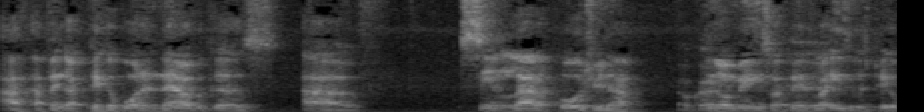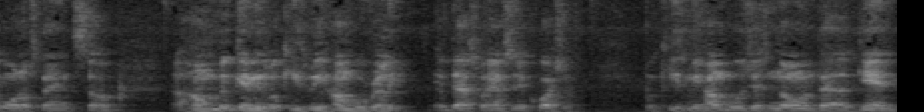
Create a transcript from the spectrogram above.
I, I think I pick up on it now because I've seen a lot of poetry now. Okay. You know what I mean? So I think it's like easy to pick up on those things. So a humble beginning is what keeps me humble, really. If that's what answers your question, what keeps me humble is just knowing that again,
